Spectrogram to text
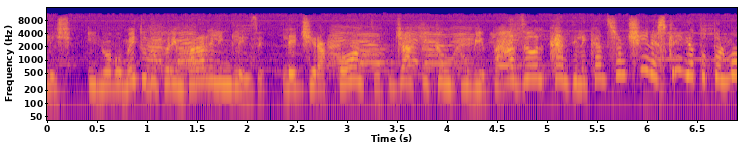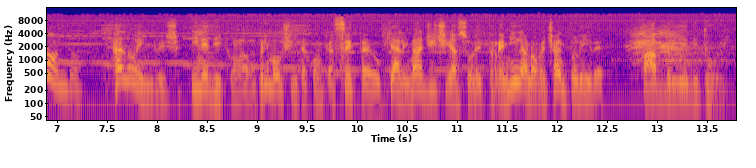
English, il nuovo metodo per imparare l'inglese. Leggi racconti, Giochi con cubi e puzzle. canti le canzoncine e scrivi a tutto il mondo. Hello English, in edicola la prima uscita con cassetta e occhiali magici a sole 3.900 lire. Fabbri Editori.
